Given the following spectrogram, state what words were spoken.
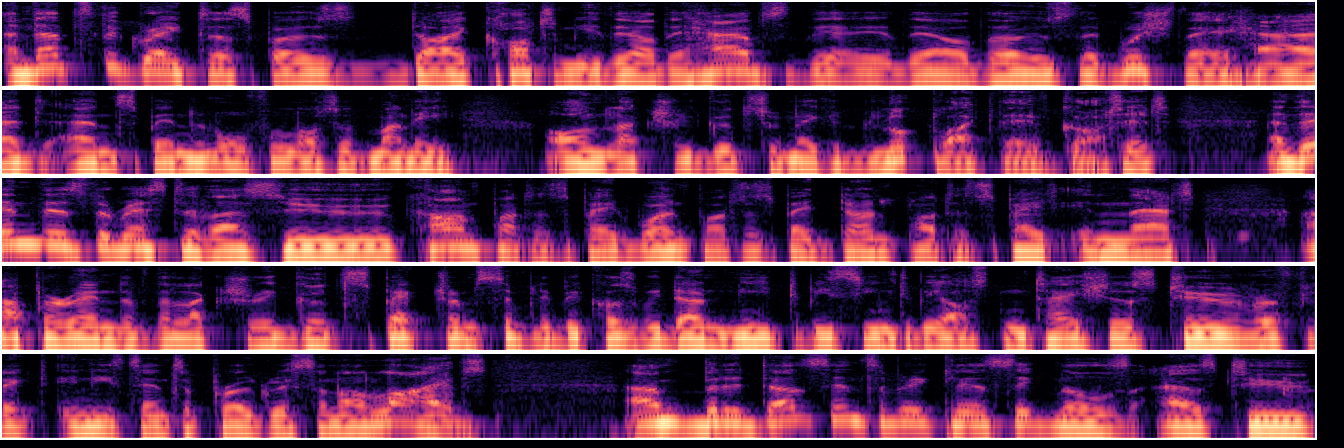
And that's the great, I suppose, dichotomy. There are the haves, there, are those that wish they had and spend an awful lot of money on luxury goods to make it look like they've got it. And then there's the rest of us who can't participate, won't participate, don't participate in that upper end of the luxury goods spectrum simply because we don't need to be seen to be ostentatious to reflect any sense of progress in our lives. Um, but it does send some very clear signals as to,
